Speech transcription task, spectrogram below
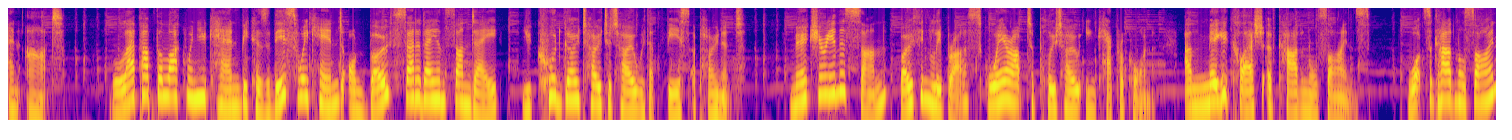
and art. Lap up the luck when you can because this weekend, on both Saturday and Sunday, you could go toe to toe with a fierce opponent. Mercury and the Sun, both in Libra, square up to Pluto in Capricorn, a mega clash of cardinal signs. What's a cardinal sign?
